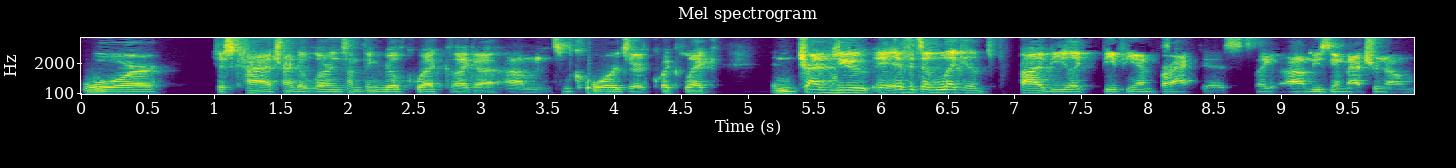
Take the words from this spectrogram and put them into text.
or just kind of trying to learn something real quick, like a, um, some chords or a quick lick. And trying to do, if it's a lick, it'll probably be like BPM practice, like um, using a metronome.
